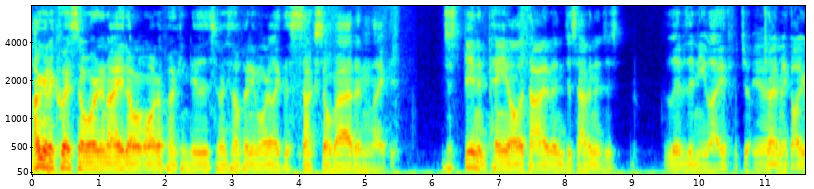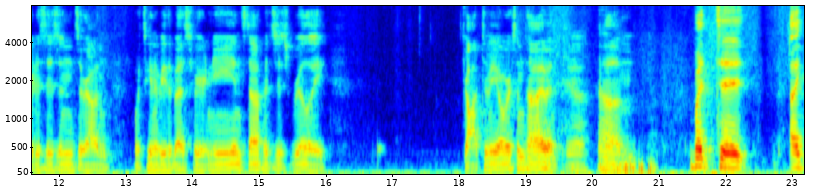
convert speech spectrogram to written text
I'm gonna quit snowboarding. I don't want to fucking do this to myself anymore. Like this sucks so bad, and like just being in pain all the time, and just having to just live the knee life. Yeah. Try and make all your decisions around what's gonna be the best for your knee and stuff. It's just really got to me over some time, and Yeah, um, but to like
